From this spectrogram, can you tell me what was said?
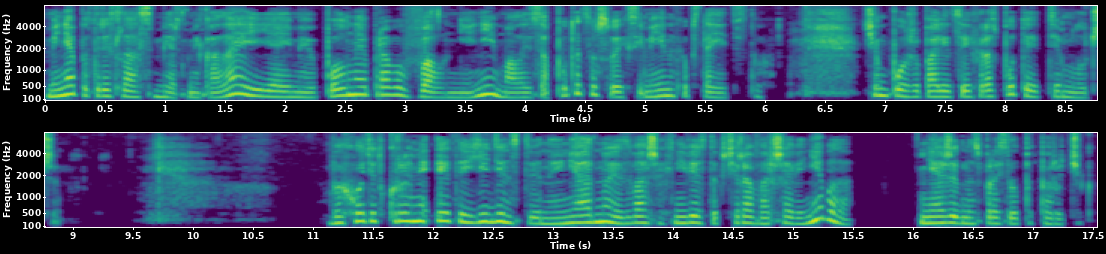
Меня потрясла смерть Николая, и я имею полное право в волнении малость запутаться в своих семейных обстоятельствах. Чем позже полиция их распутает, тем лучше. «Выходит, кроме этой единственной, ни одной из ваших невесток вчера в Варшаве не было?» — неожиданно спросил подпоручик.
